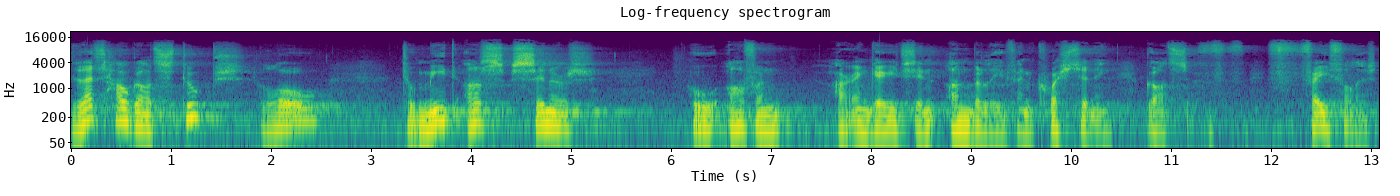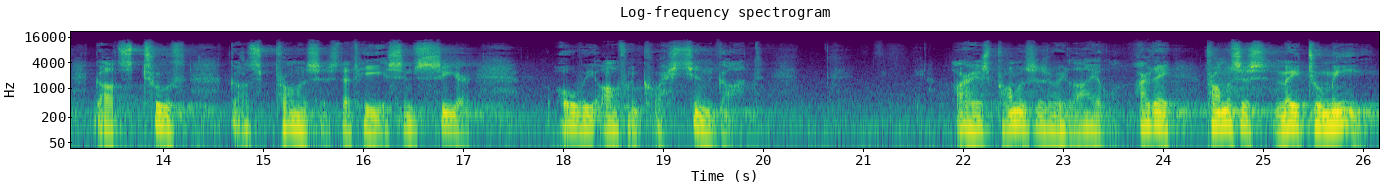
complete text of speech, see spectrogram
That's how God stoops low to meet us sinners who often are engaged in unbelief and questioning God's f- faithfulness, God's truth, God's promises, that He is sincere. Oh, we often question God. Are His promises reliable? Are they promises made to me?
